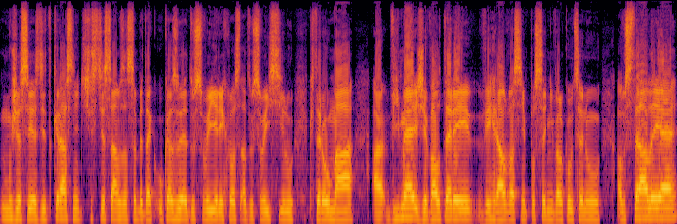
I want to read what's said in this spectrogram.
může si jezdit krásně čistě sám za sebe, tak ukazuje tu svoji rychlost a tu svoji sílu, kterou má. A víme, že Valtteri vyhrál vlastně poslední velkou cenu Austrálie,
